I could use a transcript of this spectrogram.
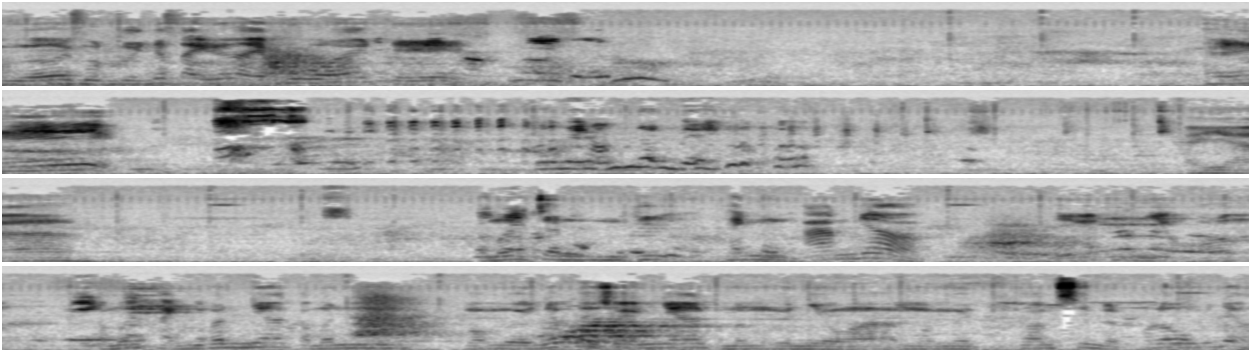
mọi người Một người nhấp tay nữa là em thua ấy Thì 50 điểm Thế. Bên này không lên điểm Ây à Cảm ơn Trần Thị Thanh An nhá. Ý thì nhiều lắm Cảm ơn Thành Vân nhá Cảm ơn mọi người nhấp tay cho em nhá. Cảm ơn mọi người nhiều à. Mọi người cho em xin được follow với nhá.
